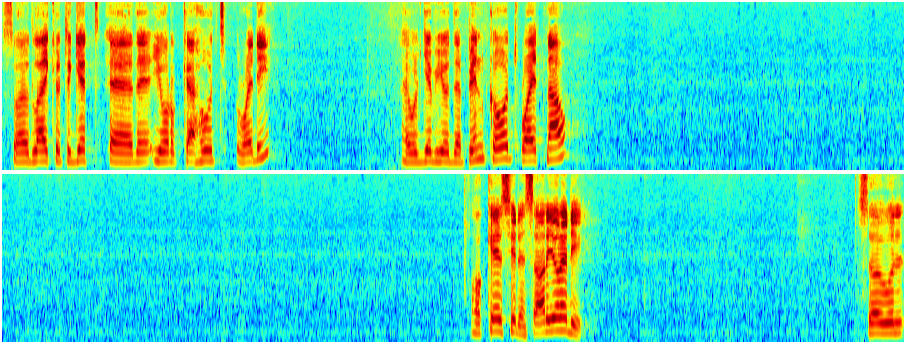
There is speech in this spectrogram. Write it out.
So I'd like you to get uh, the, your Kahoot ready. I will give you the pin code right now. Okay, students, are you ready? So we'll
